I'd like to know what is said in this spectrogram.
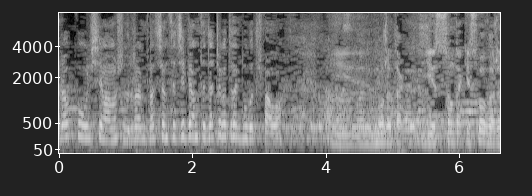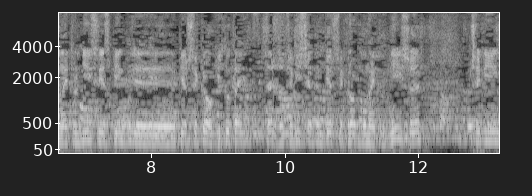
roku, dzisiaj mamy już rok 2009. Dlaczego to tak długo trwało? I może tak, jest, są takie słowa, że najtrudniejszy jest e, pierwszy krok. I tutaj też rzeczywiście ten pierwszy krok był najtrudniejszy, czyli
